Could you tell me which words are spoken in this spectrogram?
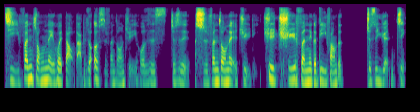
几分钟内会到达，比如说二十分钟的距离，或者是就是十分钟内的距离，去区分那个地方的，就是远近。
